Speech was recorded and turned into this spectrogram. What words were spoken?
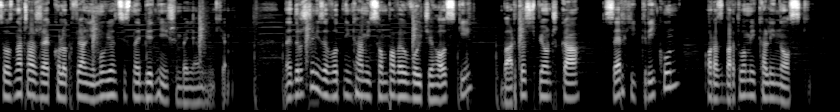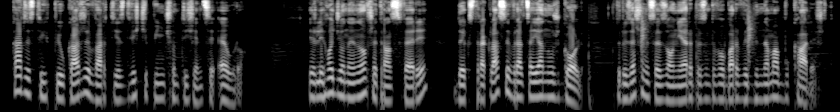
co oznacza, że kolokwialnie mówiąc jest najbiedniejszym Beniaminkiem. Najdroższymi zawodnikami są Paweł Wojciechowski, Bartosz Piączka, Serhii Krikun oraz Bartłomiej Kalinowski. Każdy z tych piłkarzy wart jest 250 tysięcy euro. Jeżeli chodzi o najnowsze transfery, do ekstraklasy wraca Janusz Gol, który w zeszłym sezonie reprezentował barwy Dynama Bukareszt.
